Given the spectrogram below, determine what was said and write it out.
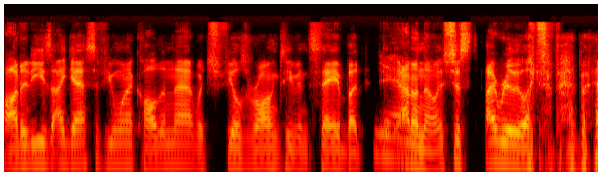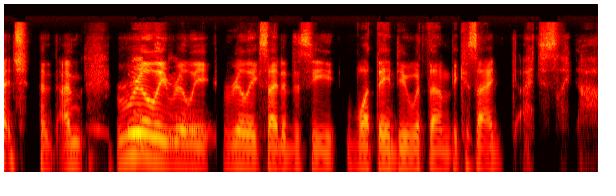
oddities, I guess, if you want to call them that, which feels wrong to even say. But yeah. I don't know. It's just I really like the Bad Batch. I'm really, really, really excited to see what they do with them because I I just like oh,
